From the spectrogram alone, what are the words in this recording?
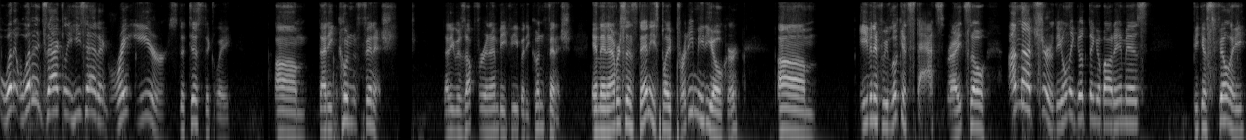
What what exactly? He's had a great year statistically, um, that he couldn't finish. That he was up for an MVP, but he couldn't finish. And then ever since then, he's played pretty mediocre. Um, even if we look at stats, right? So I'm not sure. The only good thing about him is because Philly,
